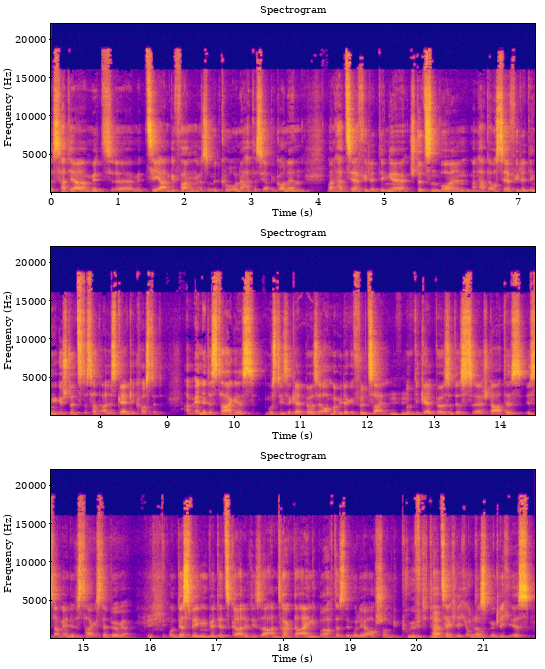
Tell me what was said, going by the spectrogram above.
Das hat ja mit, äh, mit C angefangen, also mit Corona hat es ja begonnen. Man hat sehr viele Dinge stützen wollen, man hat auch sehr viele Dinge gestützt, das hat alles Geld gekostet. Am Ende des Tages muss diese Geldbörse auch mal wieder gefüllt sein. Mhm. Und die Geldbörse des äh, Staates ist am Ende des Tages der Bürger. Richtig. Und deswegen wird jetzt gerade dieser Antrag da eingebracht, also der wurde ja auch schon geprüft tatsächlich, ja, genau. ob das möglich ist.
